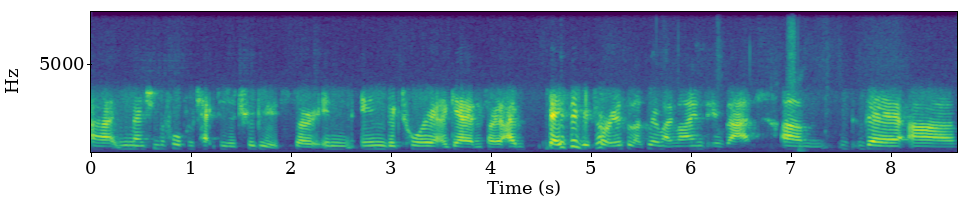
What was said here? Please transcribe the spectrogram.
uh, you mentioned before protected attributes. So in, in Victoria, again, sorry, I'm based in Victoria, so that's where my mind is at. Um, there are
